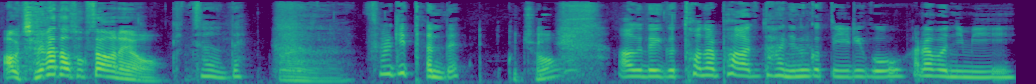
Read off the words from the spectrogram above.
아우, 제가 다 속상하네요. 괜찮은데? 네. 솔깃한데? 그쵸? 아, 근데 이거 터널 파가지고 다니는 것도 일이고, 할아버님이.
